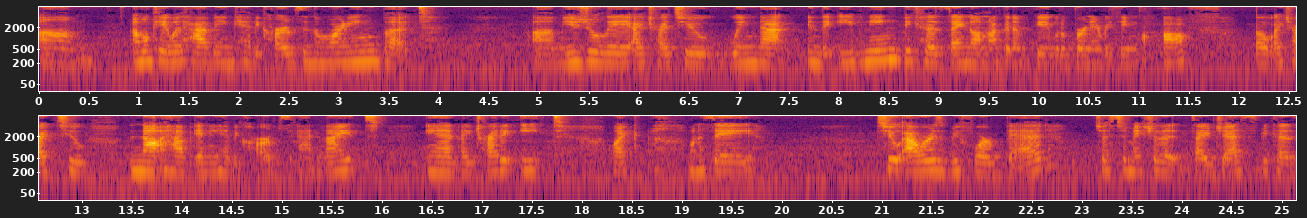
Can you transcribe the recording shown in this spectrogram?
Um, I'm okay with having heavy carbs in the morning, but um, usually I try to wing that in the evening because I know I'm not gonna be able to burn everything off. So I try to not have any heavy carbs at night and I try to eat like, I wanna say two hours before bed just to make sure that it digests because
